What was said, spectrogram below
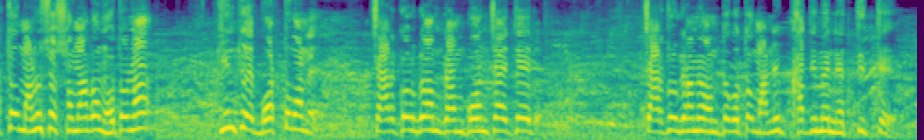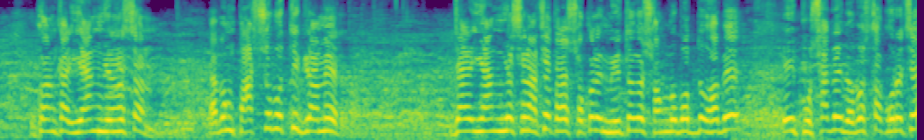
এত মানুষের সমাগম হতো না, কিন্তু বর্তমানে চারকোল গ্রাম গ্রাম পঞ্চায়েতের চারকোল গ্রামের অন্তর্গত মানিব খাদিমের নেতৃত্বে ওখানকার ইয়াং জেনারেশন এবং পার্শ্ববর্তী গ্রামের যারা ইয়াং জেনারেশন আছে, তারা সকলে মিলিতভাবে, সংঘবদ্ধভাবে এই প্রসাদের ব্যবস্থা করেছে।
